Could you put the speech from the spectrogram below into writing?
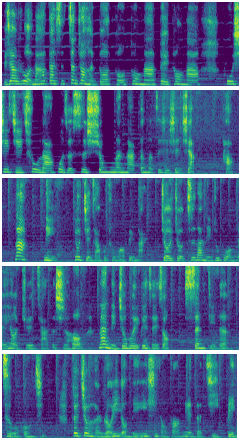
比较弱。然后，但是症状很多，头痛啊、背痛啊、呼吸急促啦、啊，或者是胸闷啊等等这些现象。好，那你又检查不出毛病来，久而久之那，你如果没有觉察的时候，那你就会变成一种身体的自我攻击。所以就很容易有免疫系统方面的疾病，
